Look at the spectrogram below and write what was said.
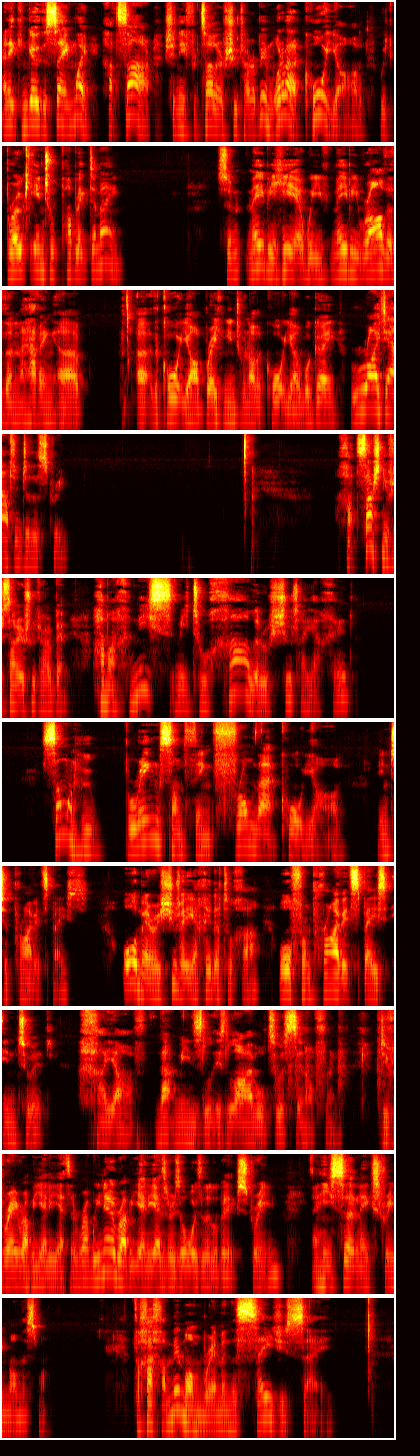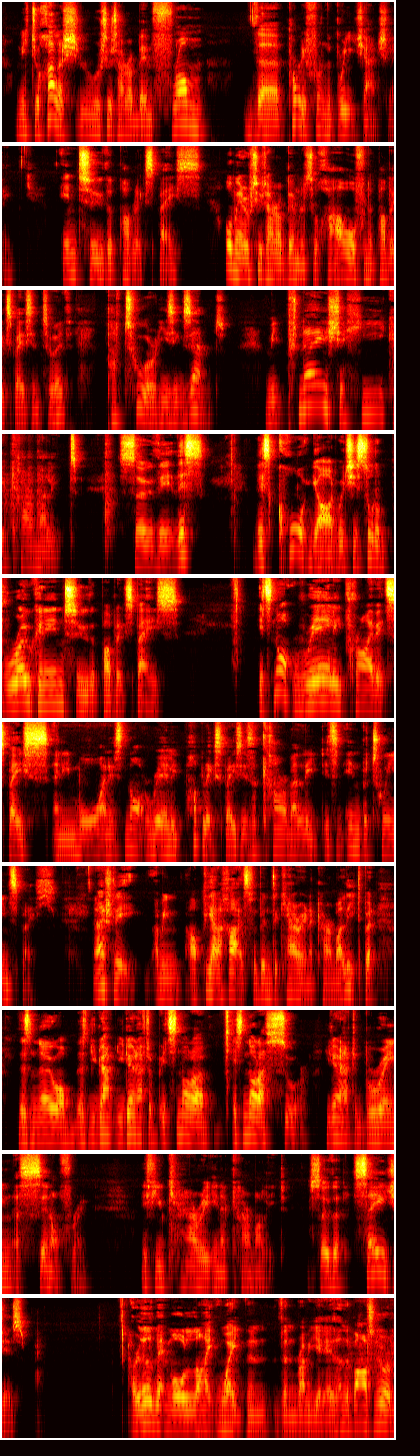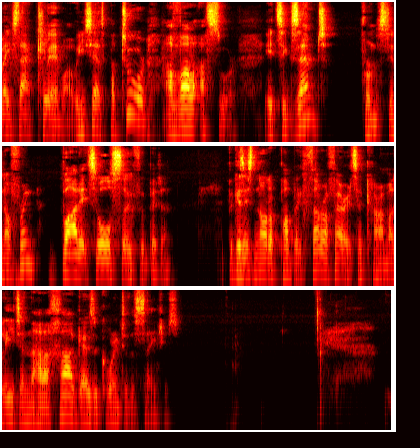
And it can go the same way. Chatzar, sheni Shutarabim. What about a courtyard which broke into a public domain? So maybe here we've maybe rather than having uh, uh, the courtyard breaking into another courtyard, we're going right out into the street. Someone who brings something from that courtyard into private space, or or from private space into it, chayav. That means is liable to a sin offering. Divrei Rabbi Eliezer. We know Rabbi Eliezer is always a little bit extreme, and he's certainly extreme on this one. The Chachamim Omrim and the sages say, from the probably from the breach actually into the public space, or or from the public space into it, patur he's exempt. Mipnei shehi karmelit so the this this courtyard, which is sort of broken into the public space, it's not really private space anymore, and it's not really public space. It's a karmelit. It's an in-between space. And actually, I mean, al pi it's forbidden to carry in a karmelit, but there's no there's, you don't have, you don't have to. It's not a it's not a sur. You don't have to bring a sin offering if you carry in a karmelit. So the sages are a little bit more lightweight than, than Rabbi Yehuda. And the Bartenura makes that clear. By He says, Patur aval asur. It's exempt from the sin offering, but it's also forbidden. Because it's not a public thoroughfare, it's a karmelit, and the halacha goes according to the sages.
